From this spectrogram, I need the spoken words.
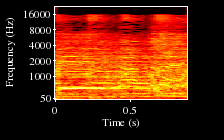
be my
